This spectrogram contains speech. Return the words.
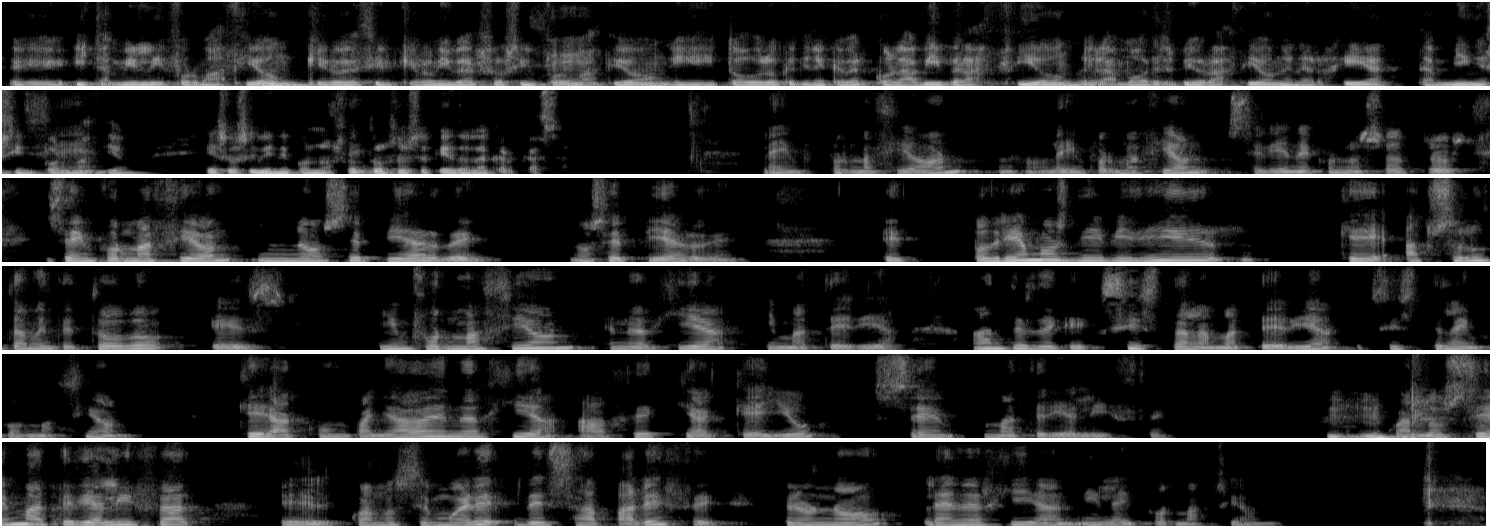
Eh, y también la información, quiero decir que el universo es información y todo lo que tiene que ver con la vibración, el amor es vibración, energía, también es información. ¿Eso se viene con nosotros o se queda en la carcasa? La información, la información se viene con nosotros. Esa información no se pierde, no se pierde. Eh, podríamos dividir que absolutamente todo es información, energía y materia. Antes de que exista la materia, existe la información, que acompañada de energía hace que aquello se materialice. Cuando se materializa, eh, cuando se muere, desaparece, pero no la energía ni la información.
